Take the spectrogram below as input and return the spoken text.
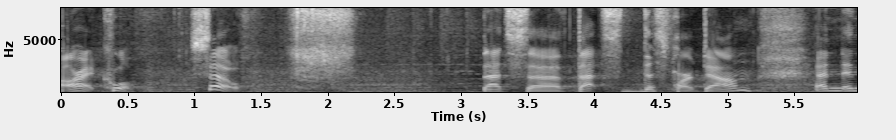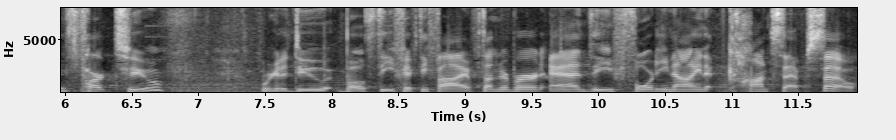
All right, cool. So that's uh, that's this part down, and in part two, we're gonna do both the 55 Thunderbird and the 49 Concept. So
